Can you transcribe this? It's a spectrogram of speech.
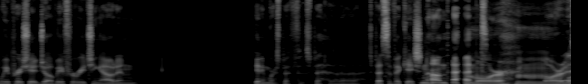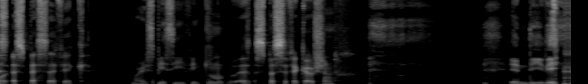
we appreciate Jovi for reaching out and getting more spef- spe- uh, specification on that. More, more, More- es- specific, more specific. m- specific ocean. Indeedy.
